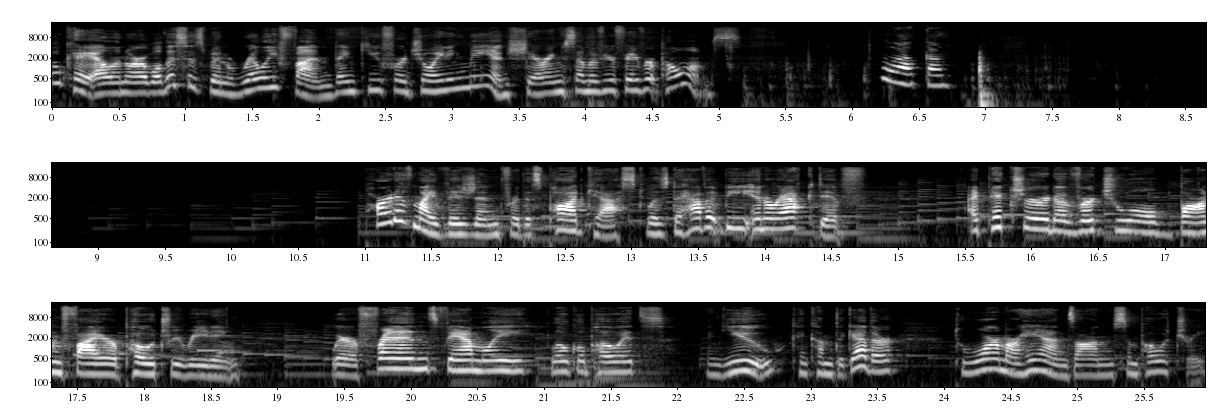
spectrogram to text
Okay, Eleanor, well, this has been really fun. Thank you for joining me and sharing some of your favorite poems. You're welcome. Part of my vision for this podcast was to have it be interactive. I pictured a virtual bonfire poetry reading where friends, family, local poets, and you can come together to warm our hands on some poetry.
